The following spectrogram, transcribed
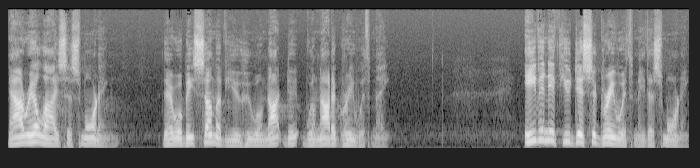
Now, I realize this morning there will be some of you who will not, do, will not agree with me. Even if you disagree with me this morning,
